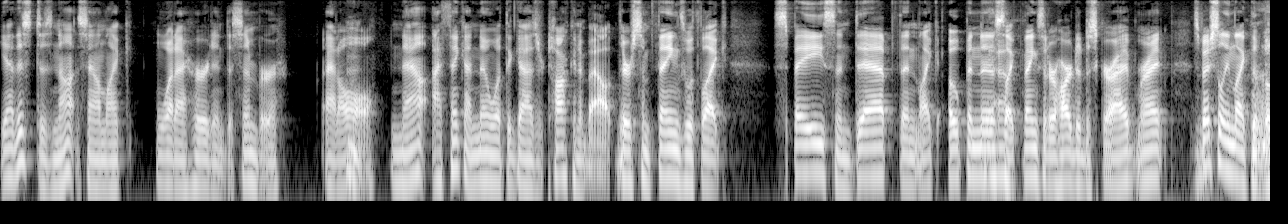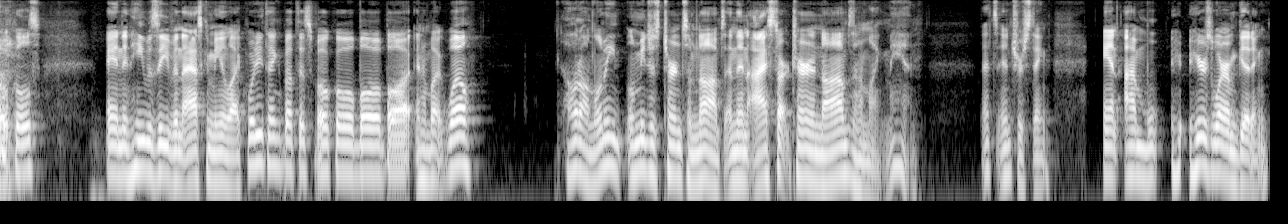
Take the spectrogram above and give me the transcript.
yeah, this does not sound like what I heard in December at hmm. all. Now I think I know what the guys are talking about. There's some things with like space and depth and like openness, like things that are hard to describe, right? Especially in like the mm-hmm. vocals. And then he was even asking me like, "What do you think about this vocal?" Blah blah blah. And I'm like, "Well, hold on, let me let me just turn some knobs." And then I start turning knobs, and I'm like, "Man, that's interesting." And I'm here's where I'm getting.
